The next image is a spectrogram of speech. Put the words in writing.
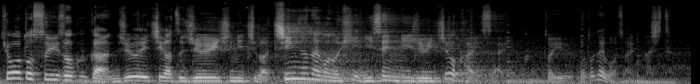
京都水族館11月11日はチンアナゴの日2021を開催。ということでございました。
